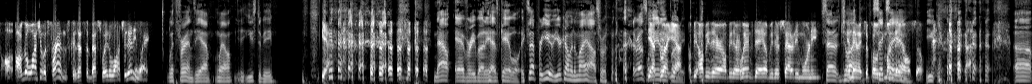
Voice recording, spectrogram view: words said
I'll, I'll go watch it with friends because that's the best way to watch it anyway. with friends. Yeah, well, it used to be. Yeah, Now everybody has cable except for you. You're coming to my house for WrestleMania yeah, right. Yeah. I'll be I'll be there. I'll be there Wednesday. I'll be there Saturday morning. Saturday, July, And then I suppose Monday also. You- uh,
